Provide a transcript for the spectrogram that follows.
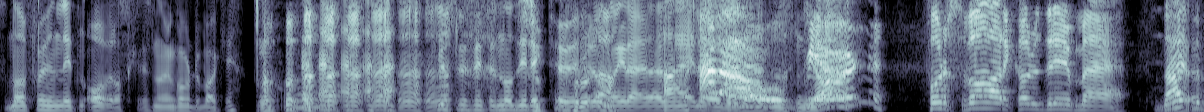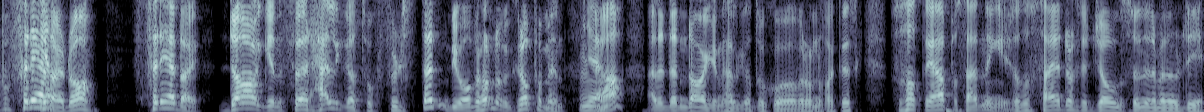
Så nå får hun en liten overraskelse når hun kommer tilbake. Plutselig sitter det noen direktører og noen greier der. Hei, Hallo. Bjørn! Forsvar hva du driver med! Nei, men på fredag, da. Fredag, Dagen før helga tok fullstendig overhånd over kroppen min. Ja. Ja, Eller den dagen helga tok overhånd, faktisk. Så satt jeg her på sending, ikke? og så sier Dr. Jones under en melodi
